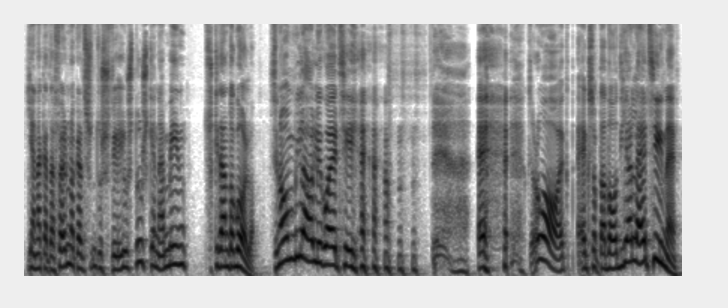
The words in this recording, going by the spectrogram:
για να καταφέρουν να κρατήσουν τους φίλους τους και να μην τους κοιτάνε τον κόλο. Συγγνώμη, μιλάω λίγο έτσι. ε, ξέρω εγώ, έξω από τα δόντια, αλλά έτσι είναι.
